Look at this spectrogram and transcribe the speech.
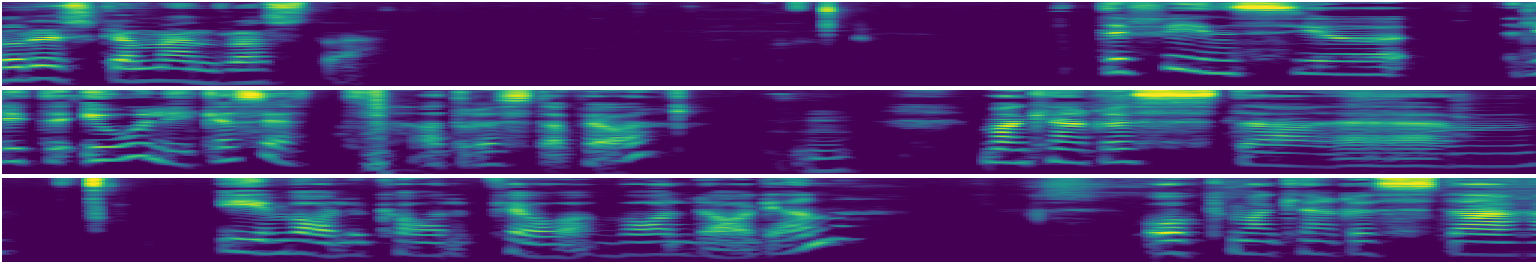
Hur ska man rösta? Det finns ju lite olika sätt att rösta på. Mm. Man kan rösta eh, i en vallokal på valdagen. Och man kan rösta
